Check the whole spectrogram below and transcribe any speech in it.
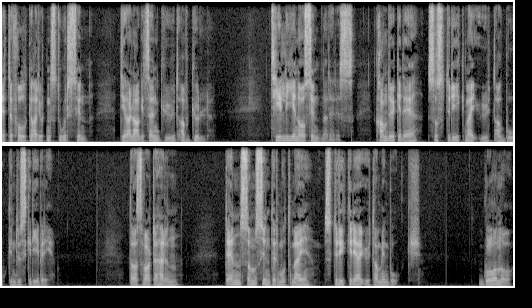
Dette folket har gjort en stor synd, de har laget seg en gud av gull. Tilgi nå syndene deres, kan du ikke det, så stryk meg ut av boken du skriver i. Da svarte Herren, Den som synder mot meg, stryker jeg ut av min bok. Gå nå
